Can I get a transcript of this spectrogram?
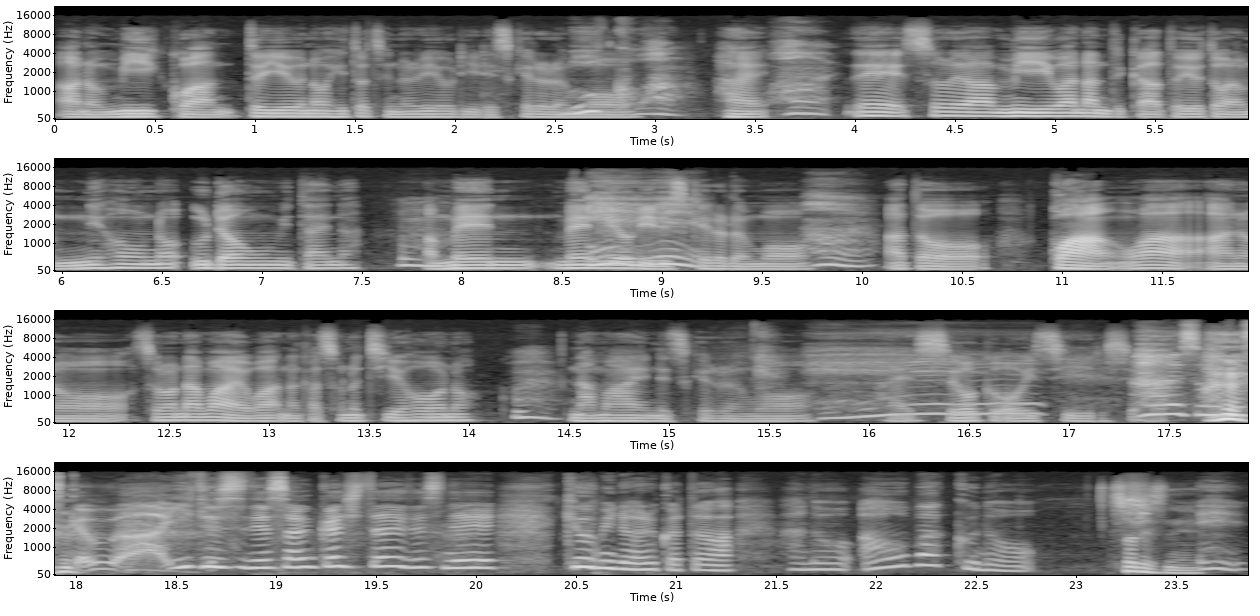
あのミークワンというの一つの料理ですけれども。はい、はい。でそれはミーは何でかというと日本のうどんみたいな、うん。あ麺麺料理ですけれども、はい。あとクワンはあのその名前はなんかその地方のうん。名前ですけれども、へえ。はい、すごく美味しいですよ。ああそうですか。うわいいですね。参加したいですね。興味のある方はあの青葉区のそうですね。ええ。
